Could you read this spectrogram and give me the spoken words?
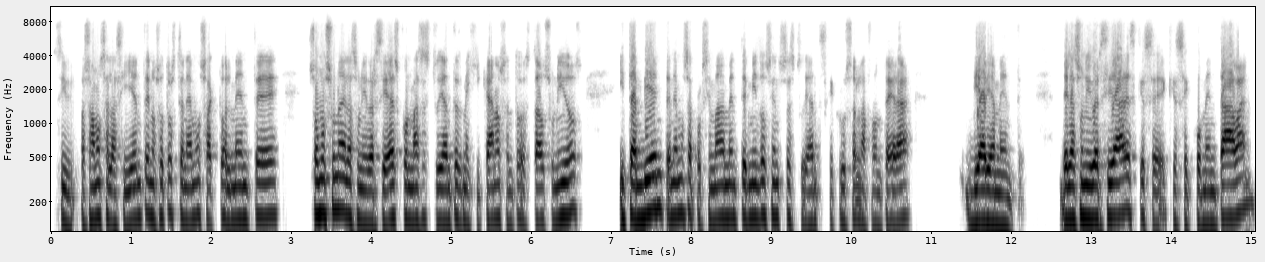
Si pasamos a la siguiente, nosotros tenemos actualmente somos una de las universidades con más estudiantes mexicanos en todo Estados Unidos y también tenemos aproximadamente 1.200 estudiantes que cruzan la frontera diariamente. De las universidades que se, que se comentaban,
